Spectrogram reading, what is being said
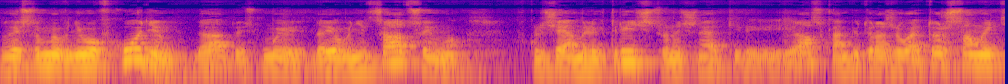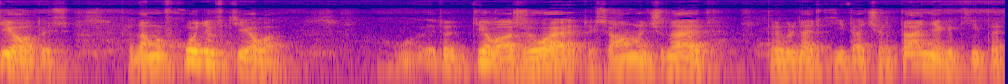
Но если мы в него входим, да, то есть мы даем инициацию ему, включаем электричество, начинает и раз компьютер оживает. То же самое тело, то есть когда мы входим в тело, это тело оживает, то есть оно начинает приобретать какие-то очертания, какие-то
